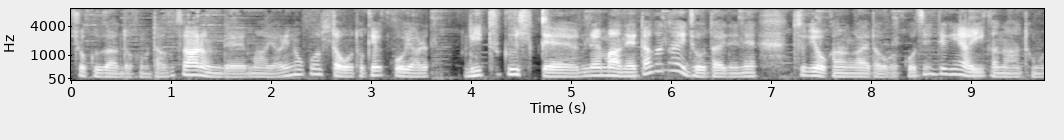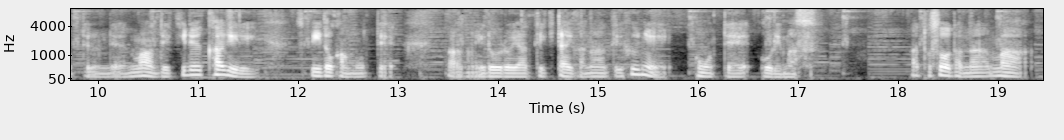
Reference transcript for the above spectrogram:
食玩とかもたくさんあるんで、まあやり残したこと結構やり尽くして、で、まあネタがない状態でね、次を考えた方が個人的にはいいかなと思ってるんで、まあできる限りスピード感を持って、あの、いろいろやっていきたいかなというふうに思っております。あとそうだな、まあ、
